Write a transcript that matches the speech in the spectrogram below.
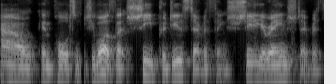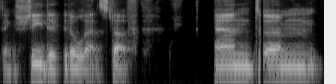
how important she was that she produced everything she arranged everything she did all that stuff. And um,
